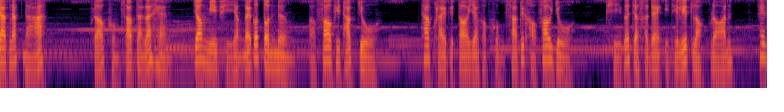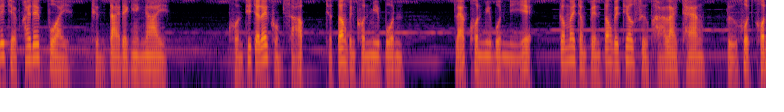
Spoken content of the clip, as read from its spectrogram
ยากนักหนา เพราะขุมทรัพย์แต่ละแห่งย่อมมีผีอย่างไรก็ตนหนึ่งมาเฝ้าพิทักษ์อยู่ ถ้าใครไปต่อยากับขุมทรัพย์ที่เขาเฝ้าอยู่ ผีก็จะแสดงอิทธิฤทธิ์หลอกหลอน ให้ได้เจ็บไข้ได้ป่วยถึงตายได้ง่ายๆคนที่จะได้ขุมทรัพย์จะต้องเป็นคนมีบุญ และคนมีบุญนี้ ก็ไม่จำเป็นต้องไปเที่ยวสืบหาลายแทง หรือขุดค้น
